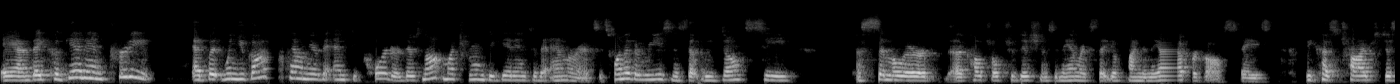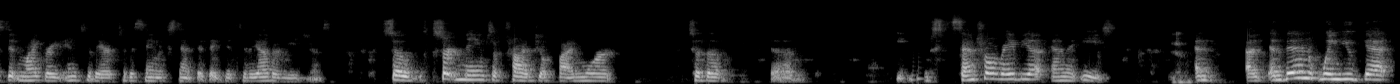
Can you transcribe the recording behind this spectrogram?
and they could get in pretty but when you got down near the empty quarter, there's not much room to get into the Emirates. It's one of the reasons that we don't see a similar uh, cultural traditions in the Emirates that you'll find in the upper Gulf states, because tribes just didn't migrate into there to the same extent that they did to the other regions. So certain names of tribes you'll find more to the uh, Central Arabia and the East. Yeah. And uh, and then when you get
